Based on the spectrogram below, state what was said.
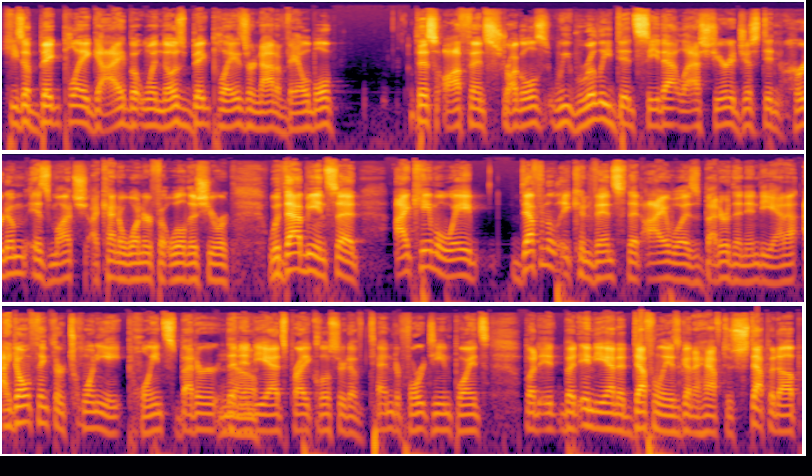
he's a big play guy, but when those big plays are not available, this offense struggles. We really did see that last year. It just didn't hurt him as much. I kind of wonder if it will this year. With that being said, I came away definitely convinced that Iowa is better than Indiana. I don't think they're 28 points better than No. Indiana. It's probably closer to 10 to 14 points, but it but Indiana definitely is going to have to step it up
